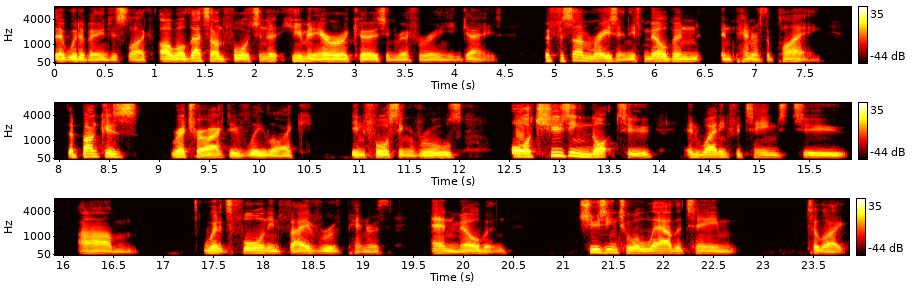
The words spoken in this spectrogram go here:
That would have been just like, oh, well, that's unfortunate. Human error occurs in refereeing in games. But for some reason, if Melbourne and Penrith are playing, the bunkers retroactively like enforcing rules or choosing not to and waiting for teams to um when it's fallen in favor of Penrith and Melbourne, choosing to allow the team to like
